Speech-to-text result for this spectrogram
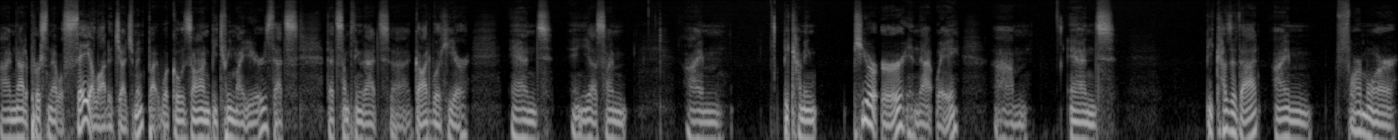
I'm not a person that will say a lot of judgment, but what goes on between my ears, that's, that's something that uh, God will hear. And, and yes, I'm, I'm becoming purer in that way. Um, and because of that, I'm far more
